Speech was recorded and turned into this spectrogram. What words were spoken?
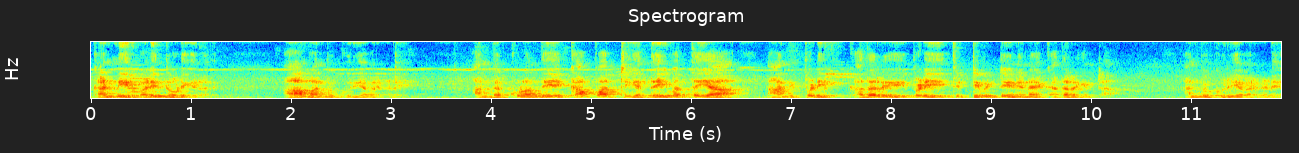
கண்ணீர் வழிந்தோடுகிறது. ஆம் அன்புக்குரியவர்களே அந்த குழந்தையை காப்பாற்றிய தெய்வத்தையா நான் இப்படி கதறி இப்படி திட்டிவிட்டேன் என கதறுகின்றார். அன்புக்குரியவர்களே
